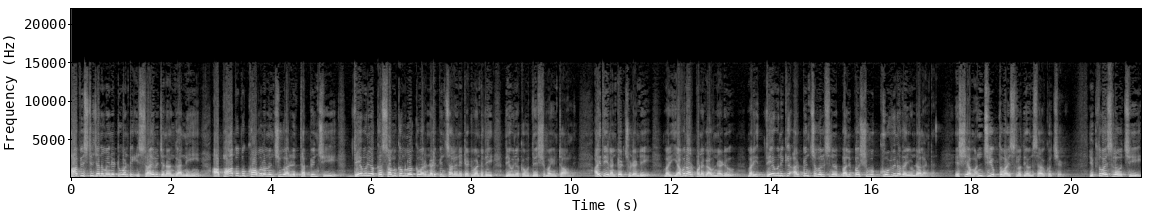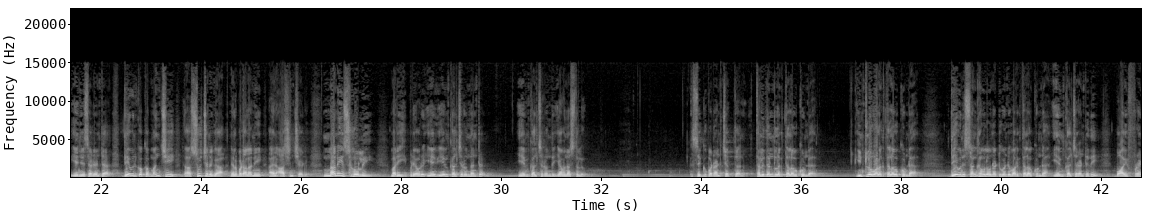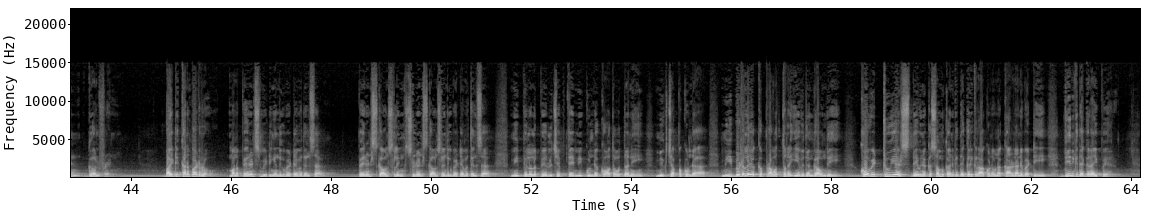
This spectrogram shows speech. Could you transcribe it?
పాపిష్టి జనమైనటువంటి ఇస్రాయేల్ జనాంగాన్ని ఆ పాపపు కోవల నుంచి వారిని తప్పించి దేవుని యొక్క సముఖంలోకి వారు నడిపించాలనేటటువంటిది దేవుని యొక్క ఉద్దేశం అయి ఉంటా ఉంది. అయితే ఈయన అంటాడు చూడండి మరి ఎవరు అర్పణగా ఉన్నాడు మరి దేవునికి అర్పించవలసిన బలి పశువు కొవ్వినదై ఉండాలంట. యష్యా మంచి యుక్త వయసులో దేవుని సేవకు వచ్చాడు యుక్త వయసులో వచ్చి ఏం చేశాడంటే దేవునికి ఒక మంచి సూచనగా నిలబడాలని ఆయన ఆశించాడు. నన్ ఈజ్ హోలీ మరి ఇప్పుడు ఎవరు ఏ ఏం కల్చర్ ఉందంటే? ఏం కల్చర్ ఉంది? యవనస్తులు. సిగ్గుపడంటే చెప్తాను. తల్లిదండ్రులకు తెలవకుండా ఇంట్లో వాళ్ళకి తెలవకుండా దేవుని సంఘంలో ఉన్నటువంటి వారికి తెలవకుండా ఏం కల్చర్ అంటేది బాయ్ ఫ్రెండ్ గర్ల్ ఫ్రెండ్ బయటికి కనపడరు. మన పేరెంట్స్ మీటింగ్ ఎందుకు పెట్టామో తెలుసా? పేరెంట్స్ కౌన్సిలింగ్ స్టూడెంట్స్ కౌన్సిలింగ్ ఎందుకు పెట్టామో తెలుసా? మీ పిల్లల పేర్లు చెప్తే మీ గుండె కోత వద్దని మీకు చెప్పకుండా మీ బిడ్డల యొక్క ప్రవర్తన ఏ విధంగా ఉంది? కోవిడ్ టూ ఇయర్స్ దేవుని యొక్క సముఖానికి దగ్గరికి రాకుండా ఉన్న కారణాన్ని బట్టి దీనికి దగ్గర అయిపోయారు.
